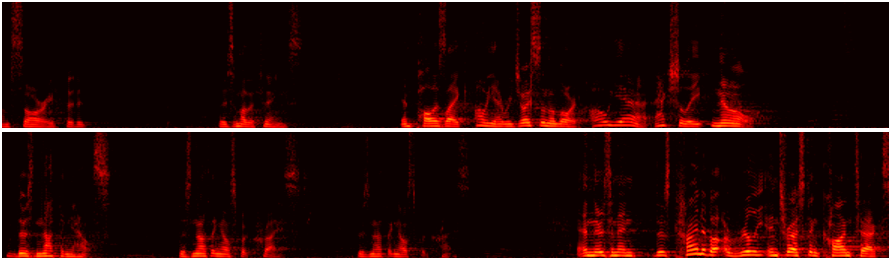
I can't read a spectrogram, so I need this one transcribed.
I'm sorry, but it, there's some other things. And Paul is like, oh yeah, rejoice in the Lord. Oh yeah, actually, no. There's nothing else. There's nothing else but Christ. There's nothing else but Christ. And there's, an, there's kind of a, a really interesting context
